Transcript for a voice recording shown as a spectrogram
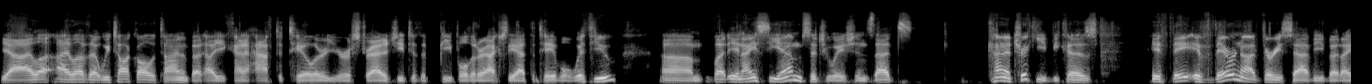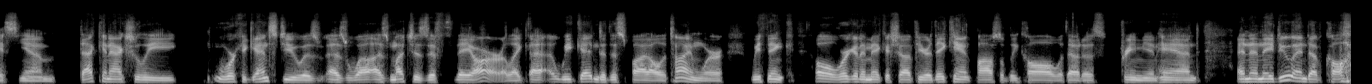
Yeah, I, lo- I love that. We talk all the time about how you kind of have to tailor your strategy to the people that are actually at the table with you. Um, but in ICM situations, that's kind of tricky because if they if they're not very savvy about ICM, that can actually work against you as as well as much as if they are. Like uh, we get into this spot all the time where we think oh we're going to make a shove here. They can't possibly call without a premium hand. And then they do end up calling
